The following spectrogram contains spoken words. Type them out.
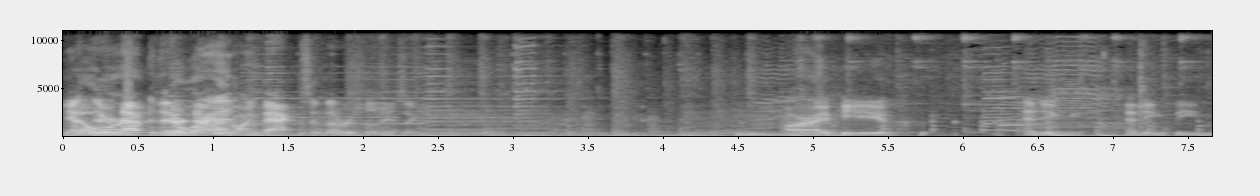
Yeah, No they're more- not. They're no never ad- going back to the original music. R.I.P. Ending, ending theme.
